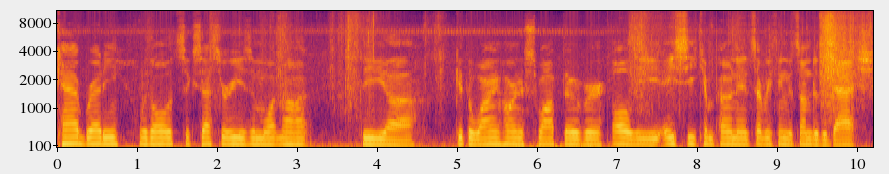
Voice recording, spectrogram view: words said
cab ready with all its accessories and whatnot. The uh, get the wiring harness swapped over all the AC components everything that's under the dash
